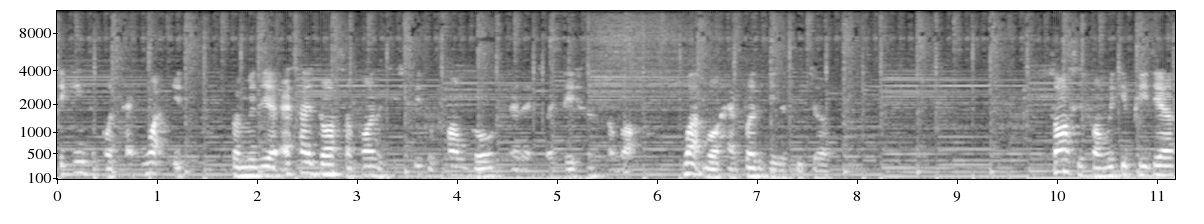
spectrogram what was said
seeking to protect what is familiar. SI draws upon the history to form goals and expectations about what will happen in the future. Source is from Wikipedia.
